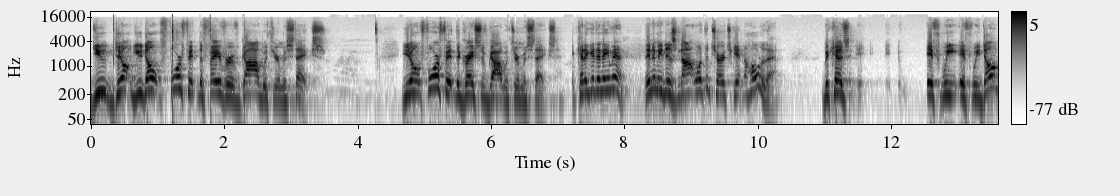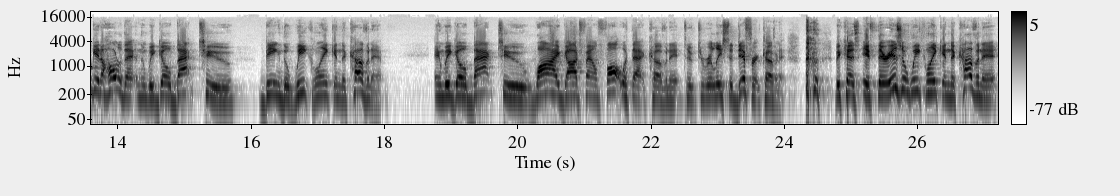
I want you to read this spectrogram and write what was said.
You don't, you don't forfeit the favor of God with your mistakes. You don't forfeit the grace of God with your mistakes. Can I get an amen? The enemy does not want the church getting a hold of that. Because if we, if we don't get a hold of that and then we go back to being the weak link in the covenant, and we go back to why God found fault with that covenant to, to release a different covenant. because if there is a weak link in the covenant,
